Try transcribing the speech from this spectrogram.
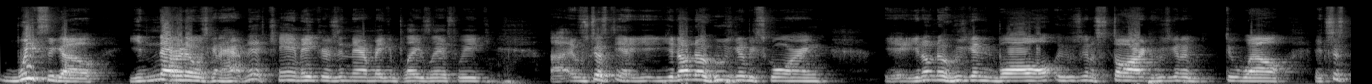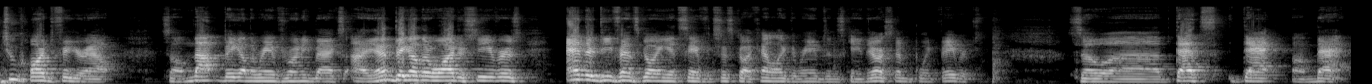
weeks ago, you never know what's going to happen. They had Cam Akers in there making plays last week. Uh, it was just, you, know, you, you don't know who's going to be scoring. You, don't know who's getting the ball, who's going to start, who's going to do well. It's just too hard to figure out. So I'm not big on the Rams running backs. I am big on their wide receivers and their defense going against San Francisco. I kind of like the Rams in this game. They are seven point favorites. So uh, that's that on that.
